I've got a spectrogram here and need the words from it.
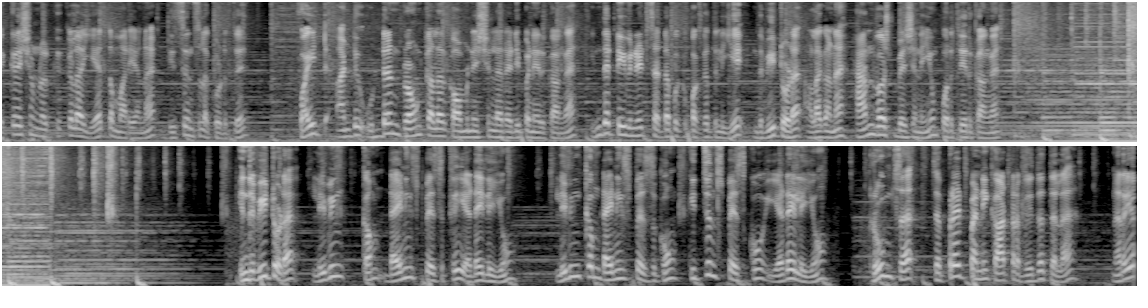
டெக்கரேஷன் ஒர்க்குக்கெல்லாம் ஏற்ற மாதிரியான டிசைன்ஸில் கொடுத்து white and wood and brown colour காம்பினேஷனில் ரெடி பண்ணியிருக்காங்க. இந்த டிவி நெட் செட்டப்புக்கு பக்கத்துலேயே இந்த வீட்டோட அழகான ஹேண்ட் வாஷ் பேஷனையும் பொருத்தியிருக்காங்க. இந்த வீட்டோட லிவிங் கம் டைனிங் ஸ்பேஸுக்கு இடையிலையும் லிவிங் கம் டைனிங் ஸ்பேஸுக்கும் கிச்சன் ஸ்பேஸுக்கும் இடையிலையும் ரூம்ஸை செப்பரேட் பண்ணி காட்டுற விதத்தில் நிறைய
